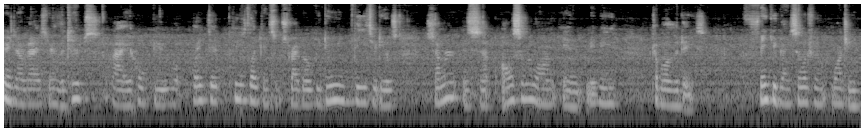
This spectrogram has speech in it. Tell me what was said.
Here you go guys, here are the tips. I hope you liked it. Please like and subscribe. I will be doing these videos. Summer is uh, all summer long in maybe a couple other days. Thank you guys so much for watching.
